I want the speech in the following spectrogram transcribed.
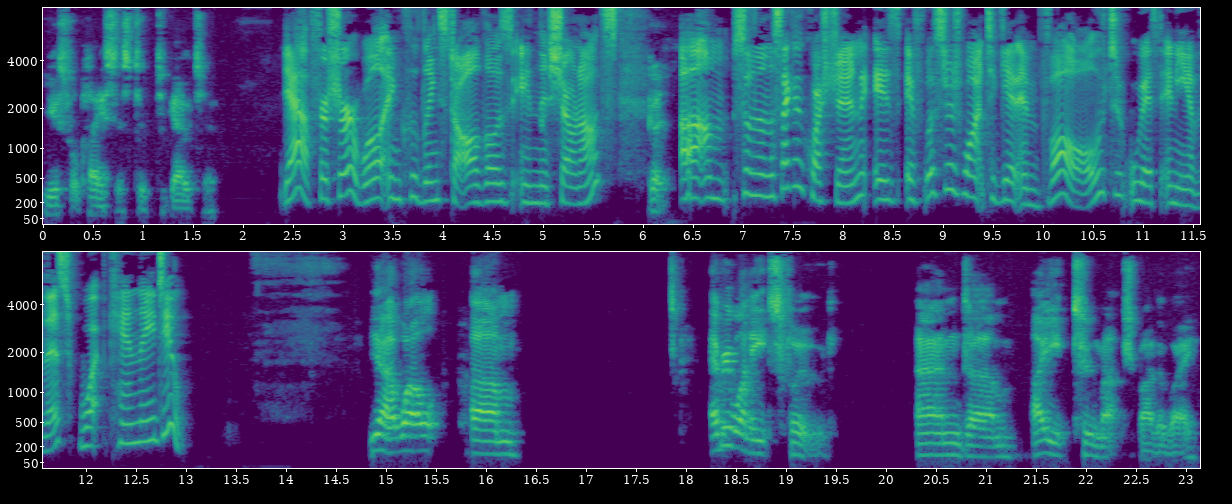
useful places to, to go to. Yeah, for sure. We'll include links to all those in the show notes. Good. Um, so then the second question is if listeners want to get involved with any of this, what can they do? Yeah, well, um, everyone eats food, and um, I eat too much, by the way,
